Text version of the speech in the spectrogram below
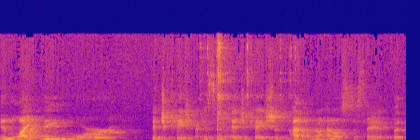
enlightening or education, I guess an education. I don't know how else to say it, but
